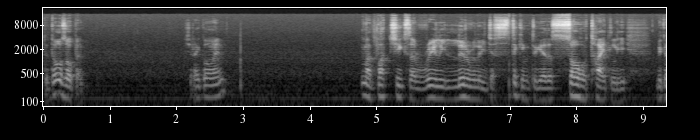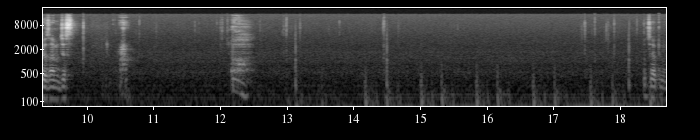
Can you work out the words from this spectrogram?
The door's open. Should I go in? My butt cheeks are really literally just sticking together so tightly because I'm just oh. What's happening?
